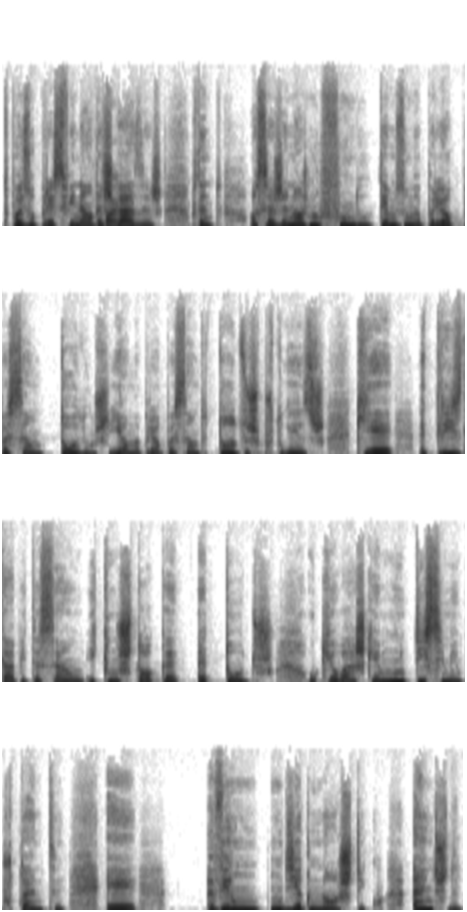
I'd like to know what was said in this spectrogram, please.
depois o preço final das claro. casas. Portanto, ou seja, nós no fundo temos uma preocupação todos, e é uma preocupação de todos os portugueses, que é a crise da habitação e que nos toca a todos. O que eu acho que é muitíssimo importante é haver um, um diagnóstico. Antes de,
